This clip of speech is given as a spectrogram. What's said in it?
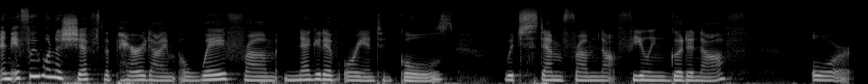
And if we want to shift the paradigm away from negative oriented goals, which stem from not feeling good enough or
